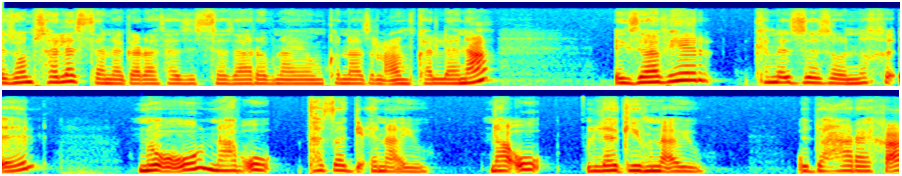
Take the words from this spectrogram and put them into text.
እዞም ሰለስተ ነገራት ኣዚ ዝተዛረብናዮም ክነጽንዖም ከለና እግዚኣብሄር ክንእዘዞ ንኽእል ንኡ ናብኡ ተጸጊዕና እዩ ናብኡ ለጊብና እዩ ብደሓራይ ከዓ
